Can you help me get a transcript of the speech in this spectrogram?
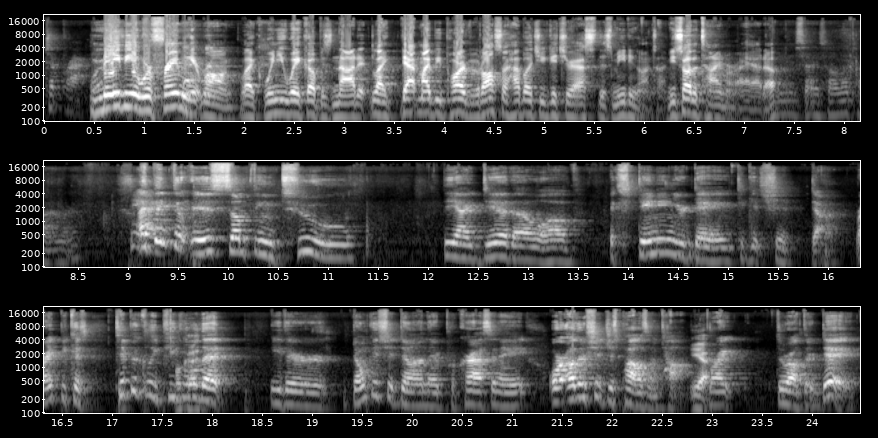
to practice. Maybe we're framing it wrong. Like when you wake up is not it. Like that might be part of it. But also, how about you get your ass to this meeting on time? You saw the timer I had up. Yes, I saw the timer. See, I think there is something to the idea, though, of extending your day to get shit done, right? Because typically people Okay. that either don't get shit done, they procrastinate, or other shit just piles on top, Yeah. right, throughout their day.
